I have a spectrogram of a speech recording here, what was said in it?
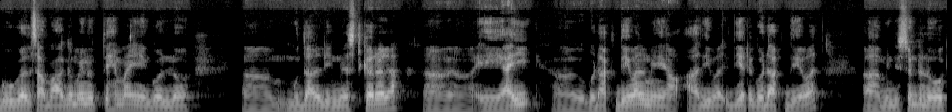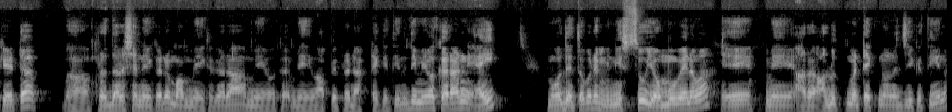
Google සමාගමනුත් එහෙමයි ඒගොල්ලෝ මුදල් ඉන්වස්ට් කරලා ඒ අයි ගොඩක් දේවල් මේ ආදිව ඉදියට ගොඩක් දේවල් මිනිස්සුන්ට ලෝකයට ප්‍රදර්ශනය කර මම මේක කරා මේ අපේ ප්‍රඩක්ට එක තිනති මේ කරන්න ඇයි? මොකද එතකොට මිනිස්සු යොමු වෙනවා ඒ මේ අර අලුත්ම ටෙක්නෝලජික තියෙන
